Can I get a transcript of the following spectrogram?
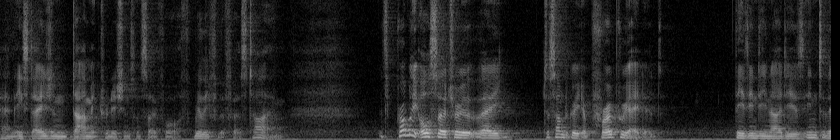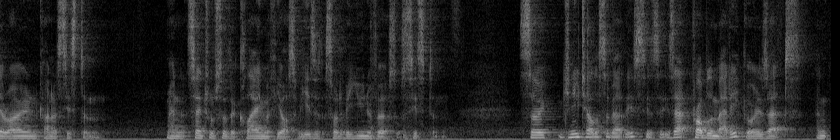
and East Asian Dharmic traditions and so forth, really for the first time. It's probably also true that they, to some degree, appropriated these Indian ideas into their own kind of system. And central to the claim of theosophy is it's sort of a universal system. So, can you tell us about this? Is, is that problematic, or is that an,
